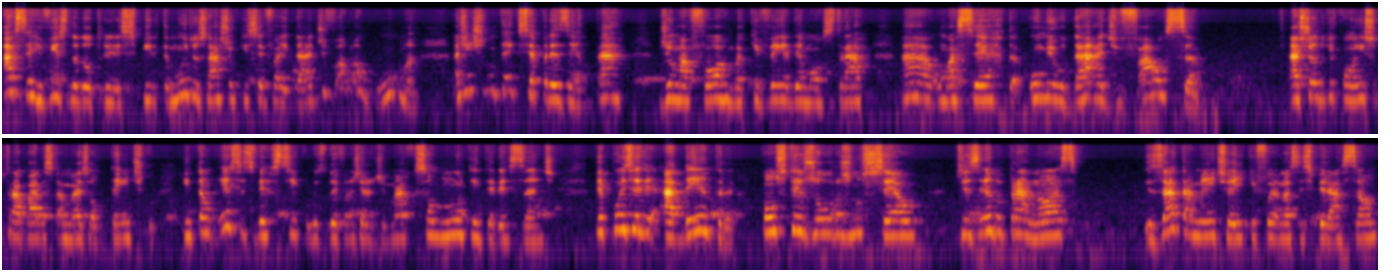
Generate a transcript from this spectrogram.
a serviço da doutrina espírita. Muitos acham que isso é vaidade, de forma alguma. A gente não tem que se apresentar de uma forma que venha demonstrar ah, uma certa humildade falsa achando que com isso o trabalho está mais autêntico. Então, esses versículos do Evangelho de Marcos são muito interessantes. Depois ele adentra com os tesouros no céu, dizendo para nós exatamente aí que foi a nossa inspiração,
